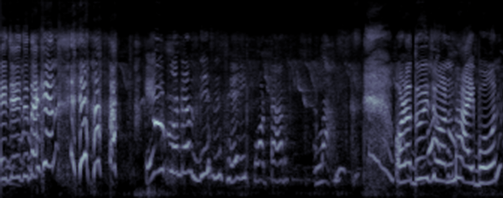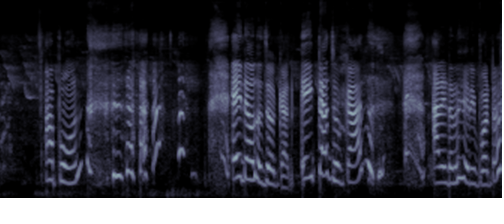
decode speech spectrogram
এই যে এই যে দেখেন। Harry Potter this is Harry Potter ওরা দুইজন ভাই বোন আপন। এইটা হলো জোকার। এইটা জোকার আর এটা হলো হ্যারি পটার।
